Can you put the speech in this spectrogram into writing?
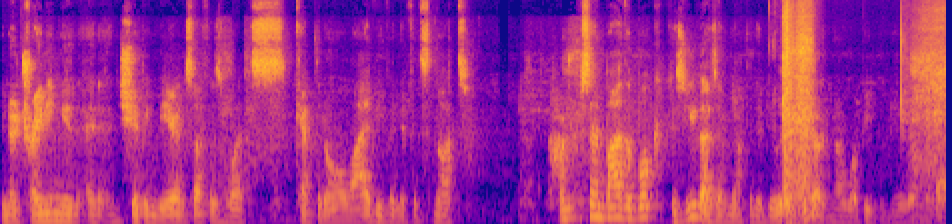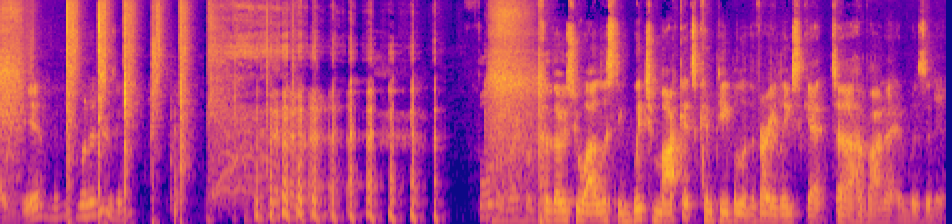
you know trading and, and, and shipping beer and stuff is what's kept it all alive even if it's not 100% by the book because you guys have nothing to do with it. You don't know what people do when they buy beer. It's what it is. You know? For the record, for those who are listening, which markets can people at the very least get uh, Havana and Wizard in?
